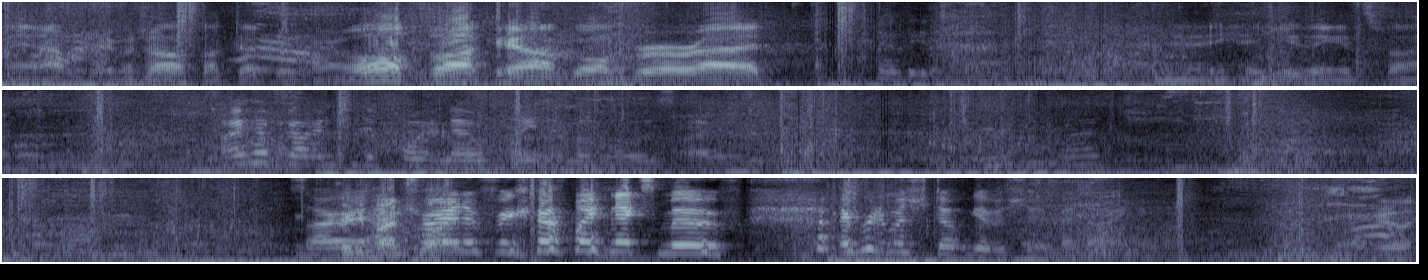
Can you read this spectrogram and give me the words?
Man, I'm pretty much all fucked up here. Oh fuck, yeah, I'm going for a ride. I think it's fun. Yeah, you think it's fun. I have gotten to the point now playing MMOs. I pretty much Sorry, pretty much I'm trying what? to figure out my next move. I pretty much don't give a shit if I die anymore. Really?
